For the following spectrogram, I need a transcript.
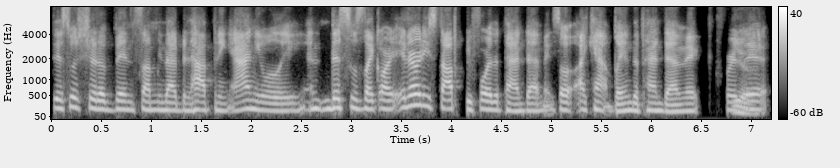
this was should have been something that had been happening annually. And this was like, it already stopped before the pandemic. So I can't blame the pandemic for Yeah. it.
